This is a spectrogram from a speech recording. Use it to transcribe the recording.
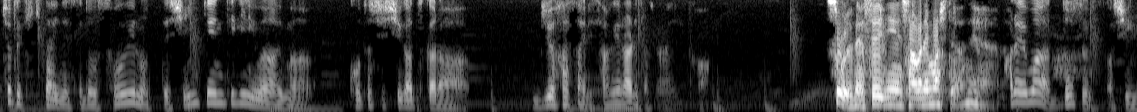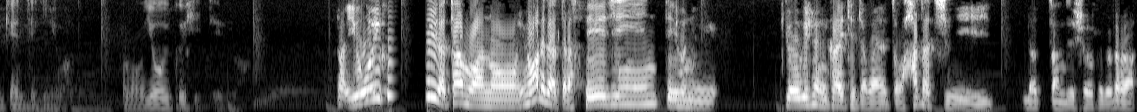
ちょっと聞きたいんですけど、そういうのって真剣的には今、今年4月から18歳に下げられたじゃないですか。そうですね、制限下がりましたよね。あれはどうするんですか真剣的には。この養育費っていうのは。養育費が多分あの、今までだったら成人っていうふうに、競技書に書いていた場合だと20歳だったんでしょうけど、だから、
